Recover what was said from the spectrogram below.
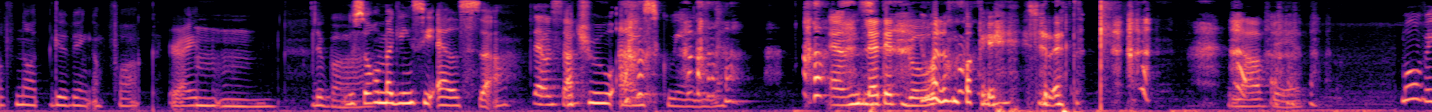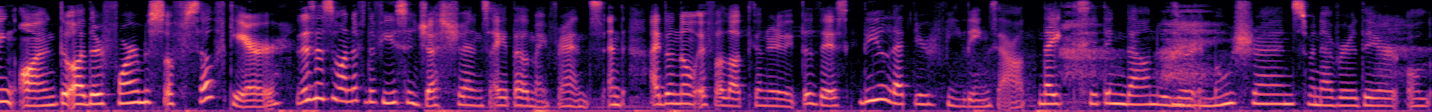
of not giving a fuck, right? Mm-mm. Diba? Gusto ko maging si Elsa. Elsa. A true ice queen. And, Let it go. walang pake. Charot. Love it. Moving on to other forms of self care. This is one of the few suggestions I tell my friends, and I don't know if a lot can relate to this. Do you let your feelings out? Like sitting down with your emotions whenever they're all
